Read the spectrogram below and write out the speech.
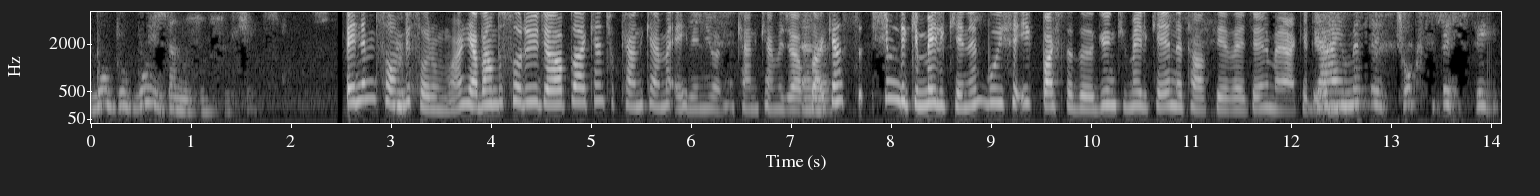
bu, bu, bu yüzden uzun sürecek. Benim son bir sorum var. Ya ben bu soruyu cevaplarken çok kendi kendime eğleniyorum. Kendi kendime cevaplarken. Evet. Şimdiki Melike'nin bu işe ilk başladığı günkü Melike'ye ne tavsiye vereceğini merak ediyorum. Yani mesela çok spesifik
